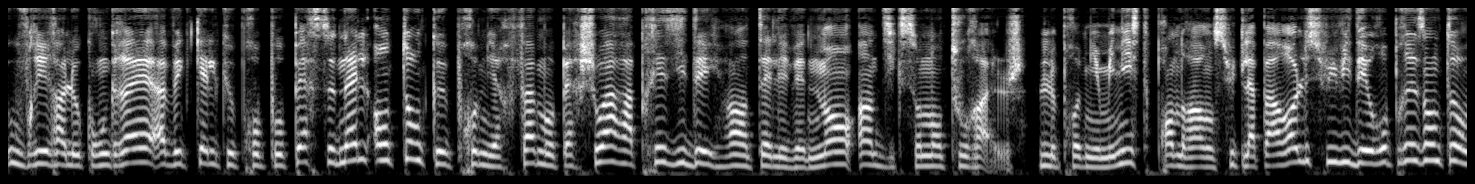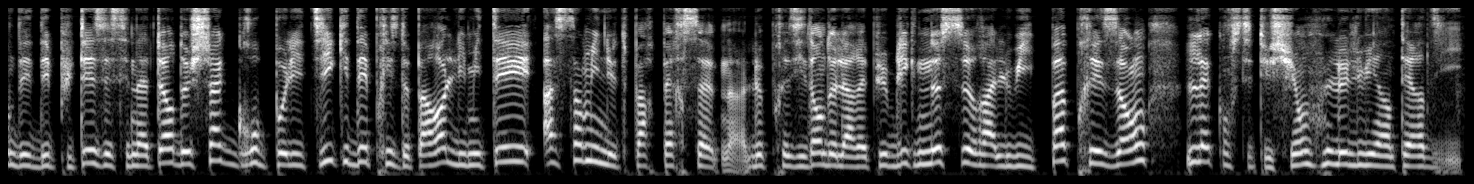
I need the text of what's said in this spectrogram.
ouvrira le congrès avec quelques propos personnels en tant que première femme au perchoir à présider un tel événement, indique son entourage. Le Premier ministre prendra ensuite la parole, suivi des représentants des députés et sénateurs de chaque groupe politique, des prises de parole limitées à 5 minutes par personne. Le président de la République ne sera, lui, pas présent. La Constitution le lui interdit.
